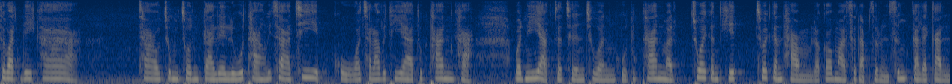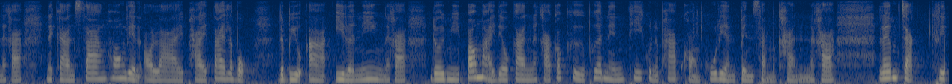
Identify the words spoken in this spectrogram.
สวัสดีค่ะ ชาวชุมชนการเรียนรู้ทางวิชาชีพครูวัชรวิทยาทุกท่านค่ะ วันนี้อยากจะเชิญชวนครูทุกท่านมาช่วยกันคิด ช่วยกันทำแล้วก็มาสนับสนุนซึ่งกันและกันนะคะ ในการสร้างห้องเรียนออนไลน์ ภายใต้ระบบ WR e-learning นะคะ โดยมีเป้าหมายเดียวกันนะคะ ก็คือเพื่อเน้นที่คุณภาพของผู้เรียนเป็นสำคัญนะคะ เริ่มจาก คลิป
